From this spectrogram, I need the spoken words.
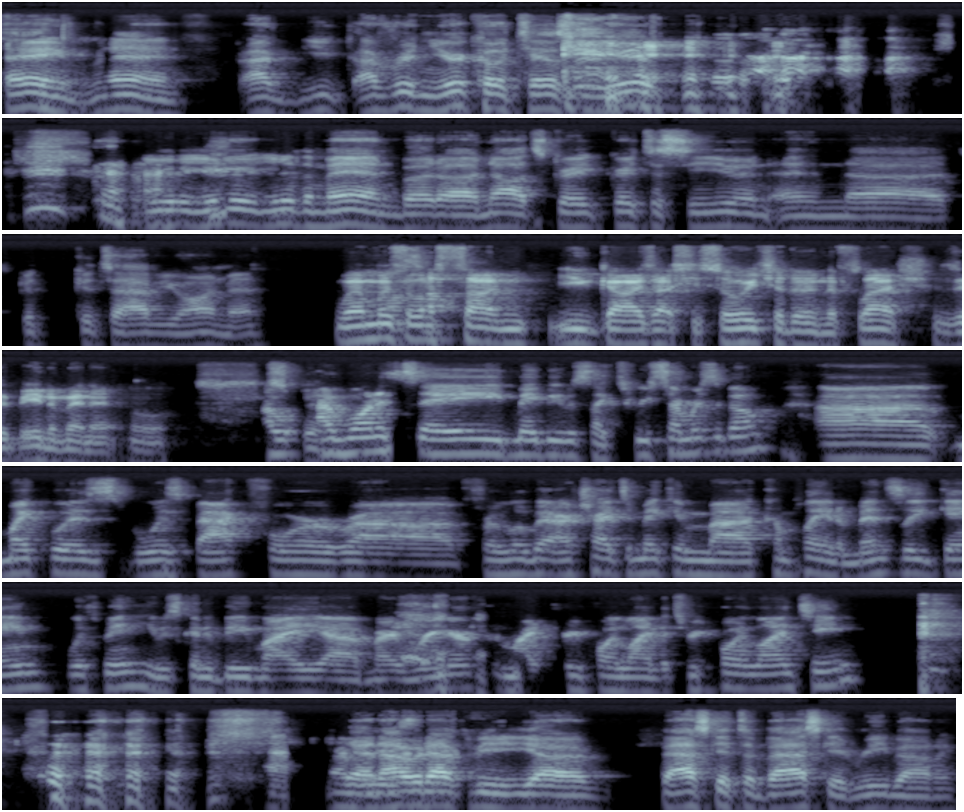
Hey man, I've you, I've ridden your coattails for years. you're, you're, you're, the man, but uh, no, it's great, great to see you, and and uh, good, good to have you on, man. When was awesome. the last time you guys actually saw each other in the flesh? Has it been a minute? Or? I, I want to say maybe it was like three summers ago. Uh, Mike was was back for uh, for a little bit. I tried to make him uh, come play in a men's league game with me. He was going to be my uh, my ringer for my three point line to three point line team. Yeah, and I would have to be uh, basket to basket rebounding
